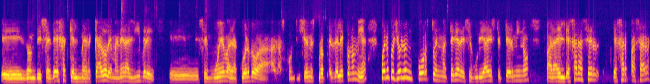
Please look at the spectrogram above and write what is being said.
eh, donde se deja que el mercado de manera libre eh, se mueva de acuerdo a, a, las condiciones propias de la economía, bueno, pues yo lo importo en materia de seguridad este término para el dejar hacer, dejar pasar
